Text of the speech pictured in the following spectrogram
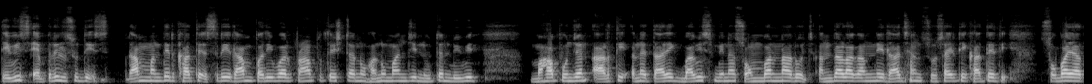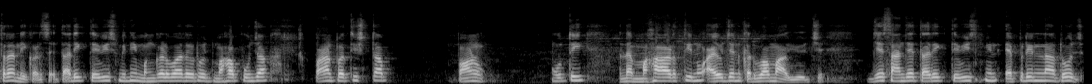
ત્રેવીસ એપ્રિલ સુધી રામ મંદિર ખાતે શ્રી રામ પરિવાર પ્રાણ પ્રતિષ્ઠાનું હનુમાનજી નૂતન વિવિધ મહાપૂજન આરતી અને તારીખ બાવીસમીના સોમવારના રોજ અંદાળા ગામની રાજહંસ સોસાયટી ખાતેથી શોભાયાત્રા નીકળશે. તારીખ ત્રેવીસમીની મંગળવારે રોજ મહાપૂજા, પ્રાણ પ્રતિષ્ઠા પાણુતિ અને મહાઆરતીનું આયોજન કરવામાં આવ્યું છે. જે સાંજે તારીખ ત્રેવીસમી એપ્રિલના રોજ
